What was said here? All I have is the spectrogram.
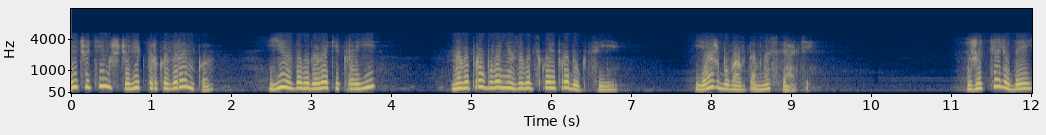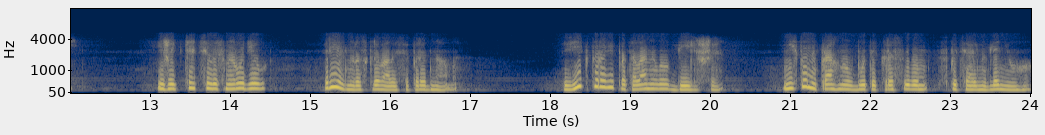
Річ у тім, що Віктор Козиренко їздив у далекі краї на випробування заводської продукції. Я ж бував там на святі. Життя людей і життя цілих народів різно розкривалися перед нами. Вікторові поталанило більше. Ніхто не прагнув бути красивим спеціально для нього.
